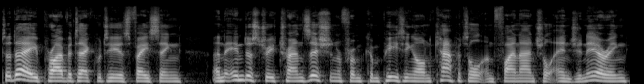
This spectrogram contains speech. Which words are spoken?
Today, private equity is facing an industry transition from competing on capital and financial engineering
